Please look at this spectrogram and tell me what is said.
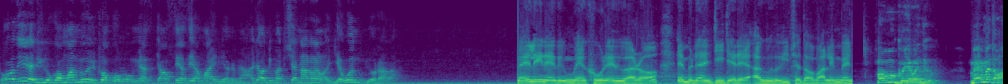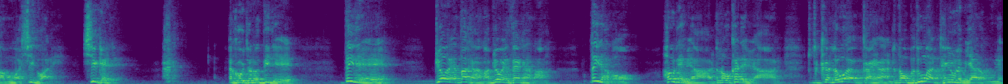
တော်သေးတယ်ဒီလိုကောင်မမျိုးတွေထွက်ကုန်လို့မြာကြောက်ဆရာဆရာမကြီးတွေကခင်ဗျာအဲကြောင့်ဒီမှာတစ်ချက်နားထားတော့ရဲဝင်းသူပြောထားတာမဲလေးနဲ့သူမဲခိုးတဲ့သူကတော့အင်မတန်ကြီးကျယ်တဲ့အကုသိုလ်ကြီးဖြစ်တော့ပါလိမ့်မယ်မဟုတ်ဘူးကိုရဲဝင်းသူမဲမတမာဘုံမှာရှိသွားတယ်ရှိခဲ့တယ်အခုကျွန်တော်သိတယ်သိတယ်ပြောရင်အသက်ခံမှာပြောရင်ဆက်ခံမှာသိတာပေါ့ဟုတ်တယ်ဗျာတော်တော်ခက်တယ်ဗျာကလောကကန်ရတော်တော်ဘယ်သူမှထိန်းလို့လည်းမရတော့ဘူးလေ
